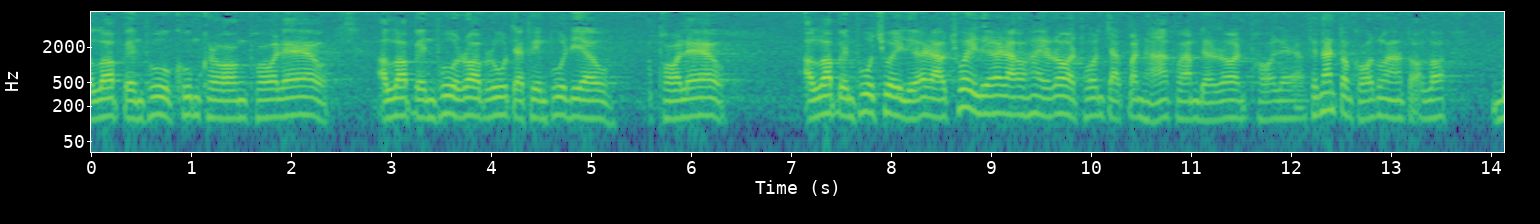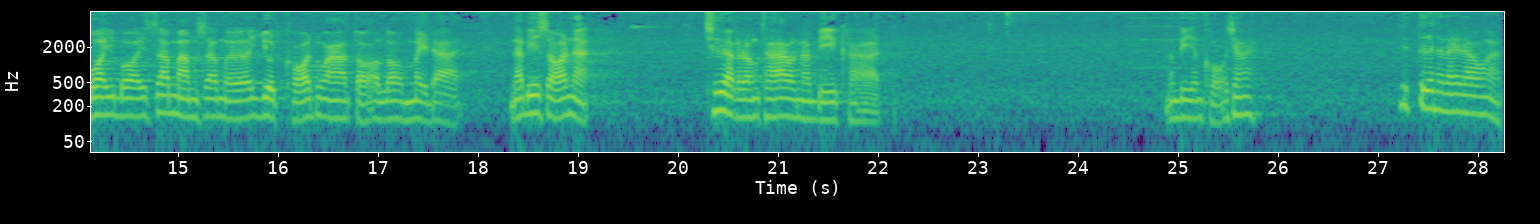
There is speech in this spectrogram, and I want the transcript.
อัลลอฮ์เป็นผู้คุ้มครองพอแล้วอัลลอฮ์เป็นผู้รอบรู้แต่เพียงผู้เดียว พอแล้วอัลลอฮ์เป็นผู้ช่วยเหลือเราช่วยเหลือเราให้รอดพ้นจากปัญหาความเดือดร้อนพอแล้วฉะนั้นต้องขอดุอาต่ออัลลอฮ์บ่อยๆสม่ำเสมอ หยุดขอดุอาต่ออัลลอฮ์ไม่ได้ นบีสอนน่ะเชือกรองเท้านาบีขาด นบียังขอใช่ไหมนี่เตือนอะไรเราอะ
